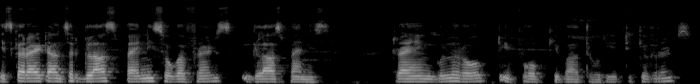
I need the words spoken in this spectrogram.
इसका राइट आंसर ग्लास पेनिस होगा friends glans penis triangular of tip of की बात हो रही है, ठीक है friends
